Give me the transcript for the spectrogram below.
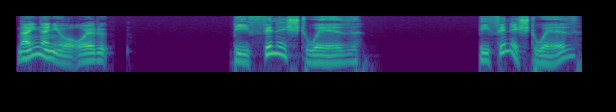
何々を終える、 Be finished with. Be finished with.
